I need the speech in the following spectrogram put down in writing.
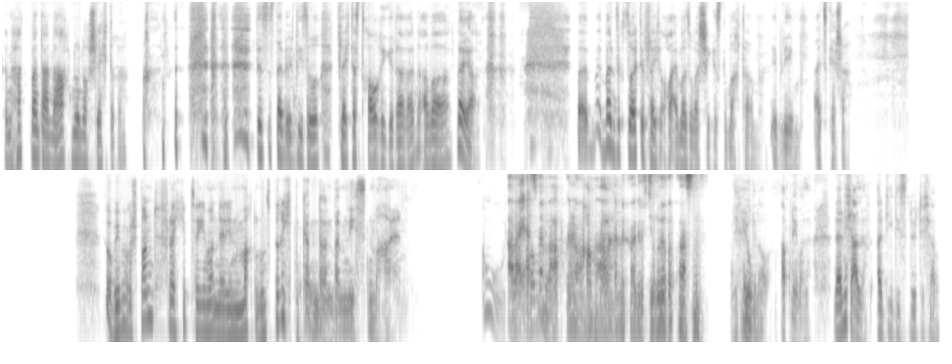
dann hat man danach nur noch schlechtere. das ist dann irgendwie so vielleicht das Traurige daran, aber naja. Äh, man sollte vielleicht auch einmal so was Schickes gemacht haben im Leben als Cacher. Ja, bin mal gespannt. Vielleicht gibt es ja jemanden, der den macht und uns berichten kann dann beim nächsten Mal. Gut. Aber erst, wenn wir abgenommen haben, damit wir durch die Röhre passen. Ja, genau, abnehmen alle. Na, nicht alle, all die, die es nötig haben.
